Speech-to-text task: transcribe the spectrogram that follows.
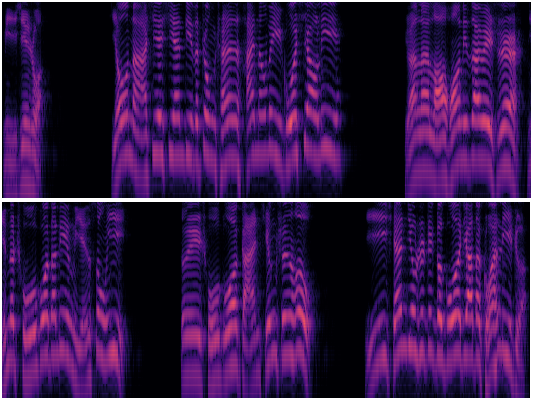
芈心说。有哪些先帝的重臣还能为国效力？原来老皇帝在位时，您的楚国的令尹宋义对楚国感情深厚，以前就是这个国家的管理者，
